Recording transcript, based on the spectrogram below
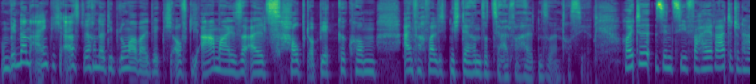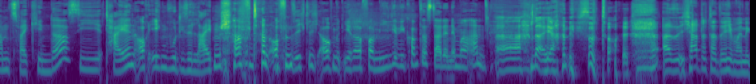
und bin dann eigentlich erst während der Diplomarbeit wirklich auf die Ameise als Hauptobjekt gekommen, einfach weil ich mich deren Sozialverhalten so interessiert. Heute sind Sie verheiratet und haben zwei Kinder. Sie teilen auch irgendwo diese Leidenschaft dann offensichtlich auch mit Ihrer Familie. Wie kommt das da denn immer an? Äh, naja, nicht so toll. Also ich hatte tatsächlich meine,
